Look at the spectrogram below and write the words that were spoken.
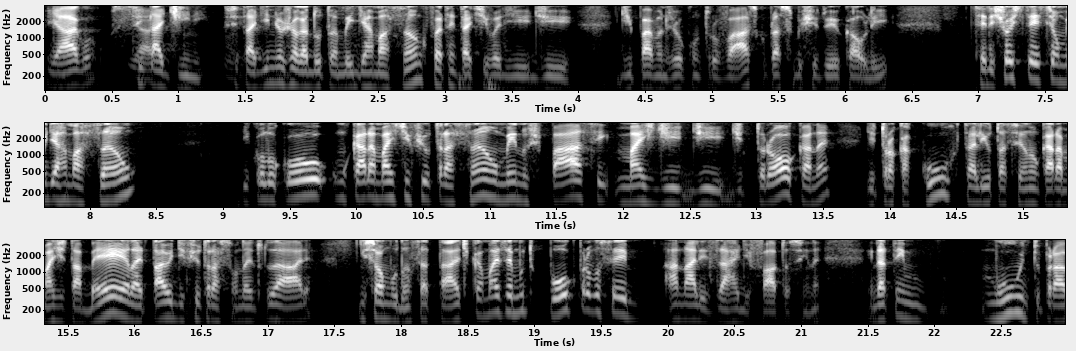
Iago? Citadini. Citadini é um jogador também de armação, que foi a tentativa de, de, de Paiva no jogo contra o Vasco para substituir o Cauli. Você deixou de ter esse homem de armação e colocou um cara mais de infiltração, menos passe, mais de, de, de troca, né? De troca curta ali, o Tassiano é um cara mais de tabela e tal, e de infiltração dentro da área. Isso é uma mudança tática, mas é muito pouco para você analisar de fato assim, né? Ainda tem muito para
